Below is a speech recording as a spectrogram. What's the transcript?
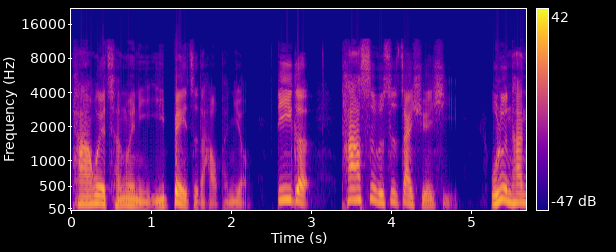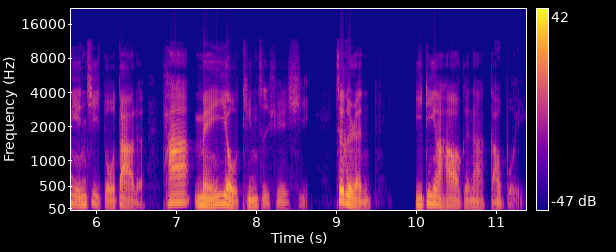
他会成为你一辈子的好朋友。第一个，他是不是在学习？无论他年纪多大了，他没有停止学习。这个人一定要好好跟他交陪，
